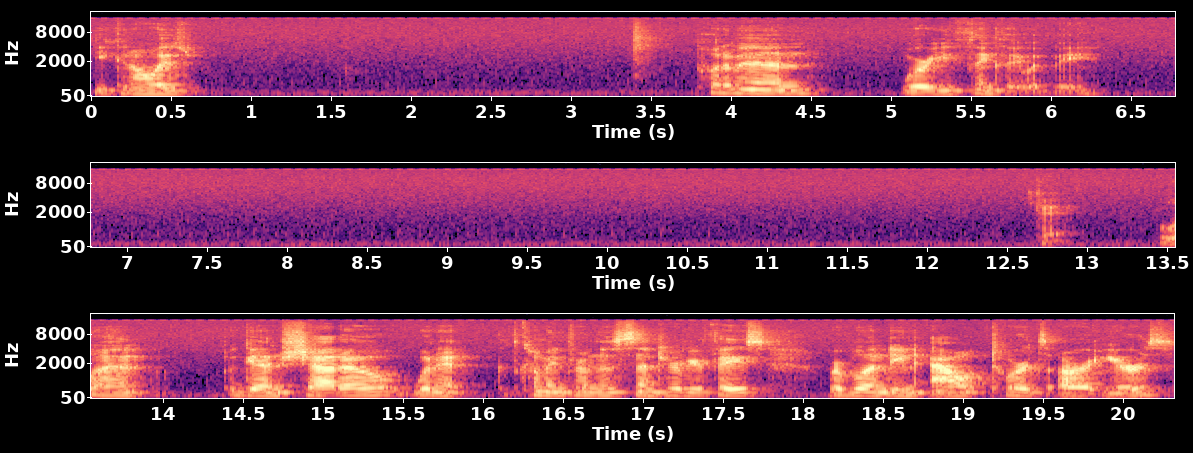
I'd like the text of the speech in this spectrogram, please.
you can always put them in where you think they would be. Okay, blend, again, shadow when it's coming from the center of your face, we're blending out towards our ears.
